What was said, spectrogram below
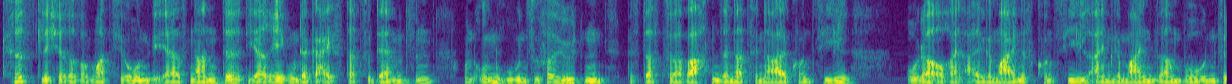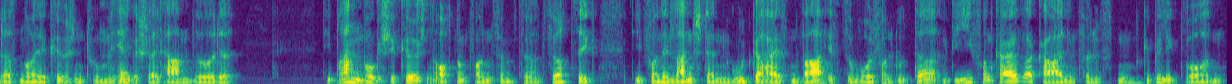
christliche Reformation, wie er es nannte, die Erregung der Geister zu dämpfen und Unruhen zu verhüten, bis das zu erwartende Nationalkonzil oder auch ein allgemeines Konzil einen gemeinsamen Boden für das neue Kirchentum hergestellt haben würde. Die brandenburgische Kirchenordnung von 1540, die von den Landständen gutgeheißen war, ist sowohl von Luther wie von Kaiser Karl V. gebilligt worden.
